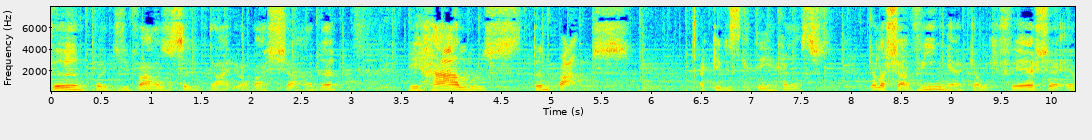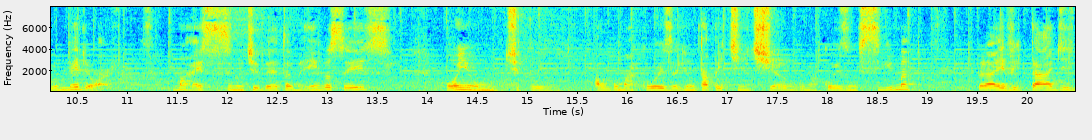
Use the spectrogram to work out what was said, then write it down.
tampa de vaso sanitário abaixada e ralos tampados. Aqueles que tem aquelas, aquela chavinha, aquela que fecha, é o melhor. Mas se não tiver também, vocês põem um tipo alguma coisa ali, um tapetinho de chão, alguma coisa em cima para evitar de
